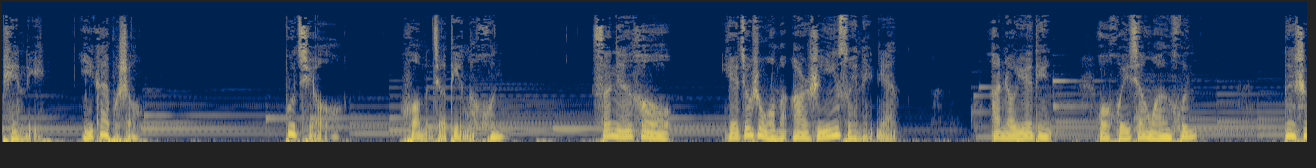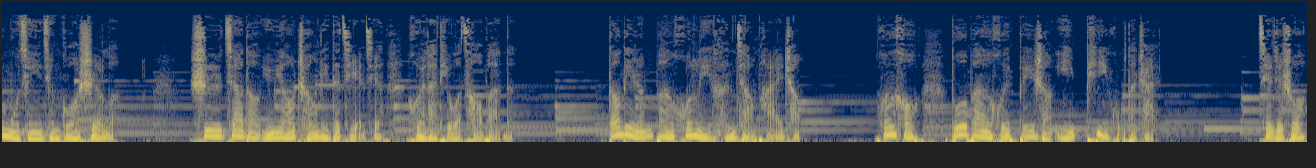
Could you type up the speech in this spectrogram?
聘礼一概不收。”不久，我们就订了婚。三年后，也就是我们二十一岁那年，按照约定，我回乡完婚，那时母亲已经过世了。是嫁到余姚城里的姐姐回来替我操办的。当地人办婚礼很讲排场，婚后多半会背上一屁股的债。姐姐说：“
